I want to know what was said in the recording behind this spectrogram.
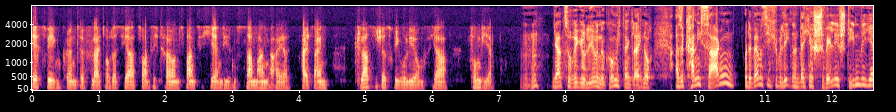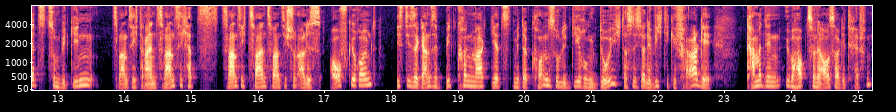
deswegen könnte vielleicht auch das Jahr 2023 hier in diesem Zusammenhang als ein klassisches Regulierungsjahr fungieren. Mhm. Ja, zur Regulierung, da komme ich dann gleich noch. Also kann ich sagen, oder wenn man sich überlegt, an welcher Schwelle stehen wir jetzt zum Beginn 2023, hat 2022 schon alles aufgeräumt? Ist dieser ganze Bitcoin-Markt jetzt mit der Konsolidierung durch? Das ist ja eine wichtige Frage. Kann man denn überhaupt so eine Aussage treffen?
